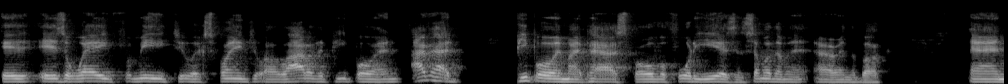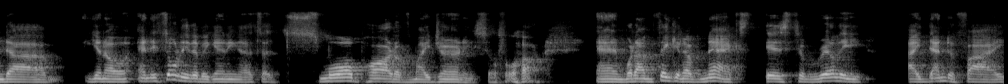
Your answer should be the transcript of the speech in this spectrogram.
is, is a way for me to explain to a lot of the people. And I've had people in my past for over 40 years, and some of them are in the book. And, uh, you know, and it's only the beginning. That's a small part of my journey so far. And what I'm thinking of next is to really identify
